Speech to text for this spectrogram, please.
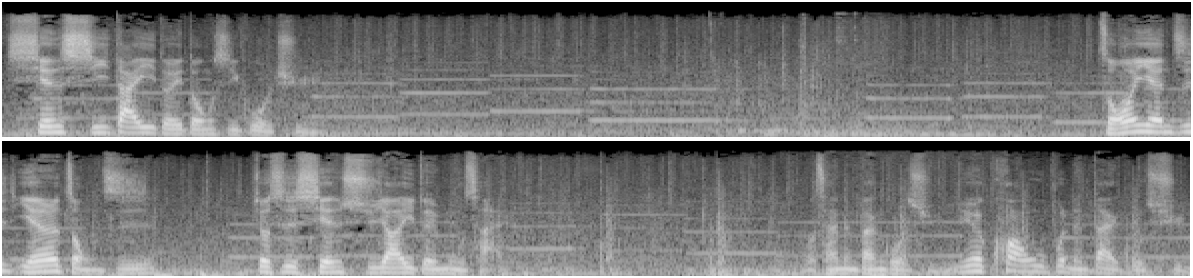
先携带一堆东西过去。总而言之，言而总之，就是先需要一堆木材，我才能搬过去，因为矿物不能带过去嘛。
